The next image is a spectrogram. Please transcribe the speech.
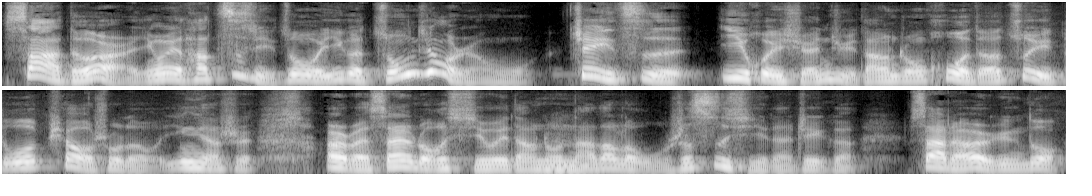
萨德尔，因为他自己作为一个宗教人物，这一次议会选举当中获得最多票数的，我印象是二百三十多个席位当中拿到了五十四席的这个萨德尔运动。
